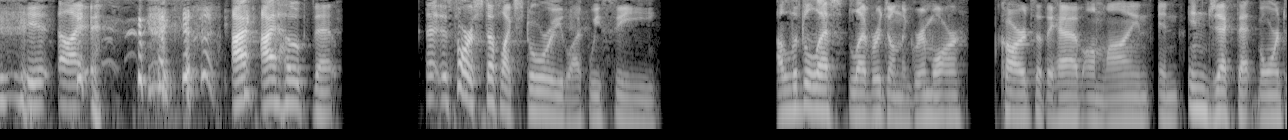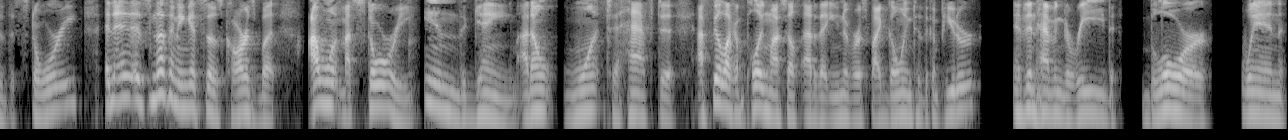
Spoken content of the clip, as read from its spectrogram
it, I, I, I hope that as far as stuff like story, like we see a little less leverage on the grimoire cards that they have online and inject that more into the story. And it's nothing against those cards, but I want my story in the game. I don't want to have to. I feel like I'm pulling myself out of that universe by going to the computer and then having to read lore when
